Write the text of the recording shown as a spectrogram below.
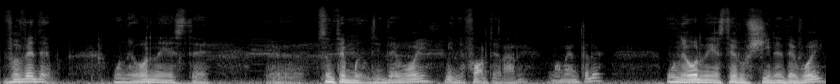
vă vedem. Uneori ne este, uh, suntem mândri de voi, bine, foarte rare momentele, uneori ne este rușine de voi,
